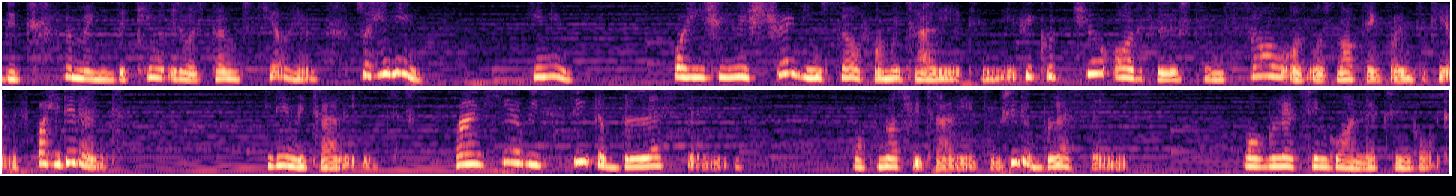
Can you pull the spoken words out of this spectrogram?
determined, the king of Israel was determined to kill him. So he knew. He knew. But he should restrain himself from retaliating. If he could kill all the Philistines, Saul was, was nothing for him to kill. But he didn't. He didn't retaliate. And here we see the blessings of not retaliating. We see the blessings of letting go and letting God.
